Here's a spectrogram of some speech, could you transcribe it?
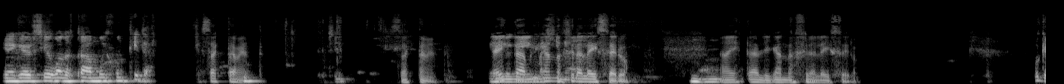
Tiene que haber sido cuando estaban muy juntitas. Exactamente. Sí. Exactamente. Es Ahí está aplicándose imaginaba. la ley cero. Ahí está aplicándose la ley cero. Ok.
